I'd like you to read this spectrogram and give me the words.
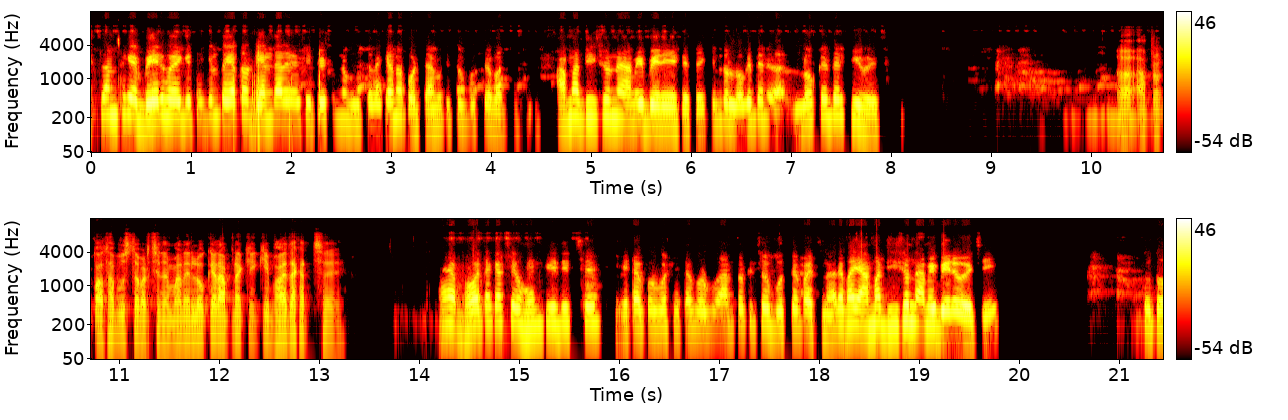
ইসলাম থেকে বের হয়ে গেছি কিন্তু এত ডেঞ্জারাস সিচুয়েশন ভিতরে কেন পড়ছি? আমি কিছু বুঝতে পারতেছি না। আমার ডিসিশনে আমি বেরিয়ে এসেছি। কিন্তু লোকেদের লোকেদের কি হয়েছে? আপনার কথা বুঝতে পারছি না। মানে লোকের আপনাকে কি ভয় দেখাচ্ছে? হ্যাঁ, ভয় দেখাচ্ছে, হুমকি দিচ্ছে। এটা করব, সেটা করব। আমি তো কিছু বুঝতে পারছি না। আরে ভাই আমার ডিসিশনে আমি বের হয়েছি। তো, তো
